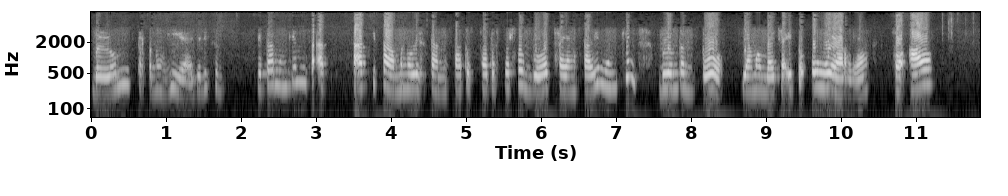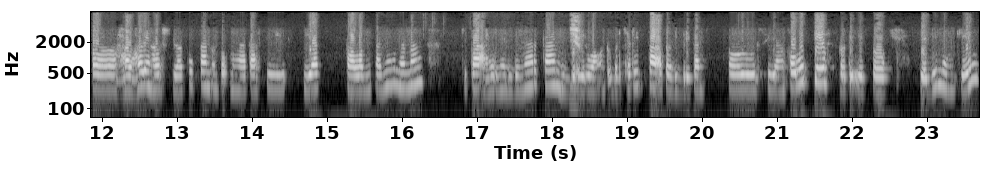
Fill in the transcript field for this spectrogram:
belum terpenuhi ya. Jadi kita mungkin saat saat kita menuliskan status-status tersebut sayang sekali mungkin belum tentu yang membaca itu aware ya soal eh, hal-hal yang harus dilakukan untuk mengatasi ya kalau misalnya memang kita akhirnya didengarkan, diberi Iya. ruang untuk bercerita atau diberikan solusi yang solutif seperti itu. Jadi mungkin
